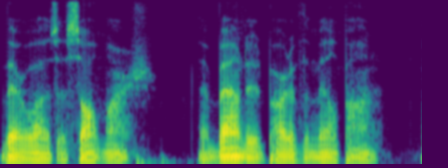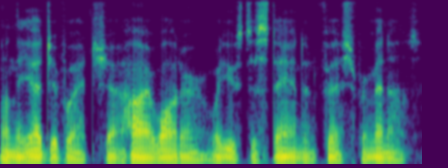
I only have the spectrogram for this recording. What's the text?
There was a salt marsh that bounded part of the mill pond, on the edge of which, at high water, we used to stand and fish for minnows.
